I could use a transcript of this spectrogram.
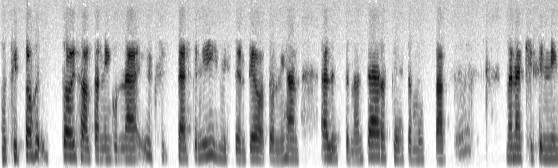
Mutta sitten to, toisaalta niin nämä yksittäisten ihmisten teot on ihan älyttömän tärkeitä, mutta mä näkisin niin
